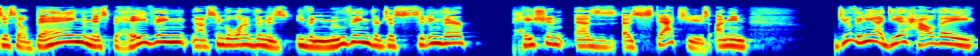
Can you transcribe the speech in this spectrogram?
disobeying, misbehaving. Not a single one of them is even moving. They're just sitting there, patient as as statues. I mean, do you have any idea how they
